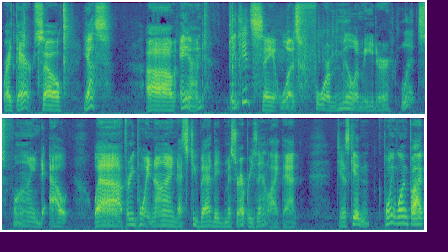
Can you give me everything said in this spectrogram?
right there. So, yes. Um, and they did say it was four millimeter. Let's find out. Wow, 3.9. That's too bad they'd misrepresent like that. Just kidding. 0.15.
